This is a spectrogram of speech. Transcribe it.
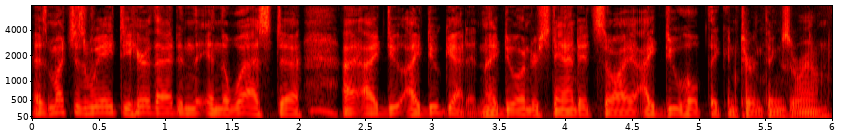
as much as we hate to hear that in the, in the West, uh, I, I, do, I do get it and I do understand it. So I, I do hope they can turn things around.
